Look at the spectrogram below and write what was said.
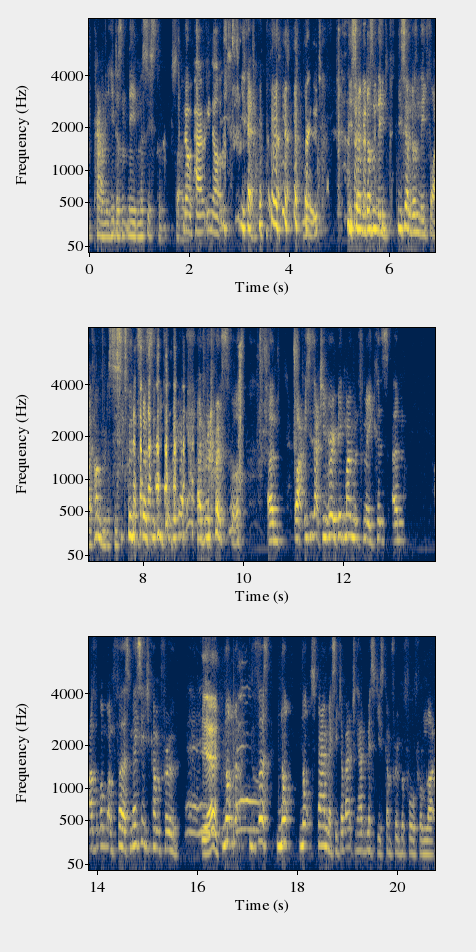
apparently he doesn't need an assistant. So no, apparently not. yeah, rude. he certainly doesn't need. He certainly doesn't need 500 assistants as he had requests for. Um, right, this is actually a very big moment for me because um, I've got my first message come through. Yeah. Not, not the first, not not spam message. I've actually had messages come through before from like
